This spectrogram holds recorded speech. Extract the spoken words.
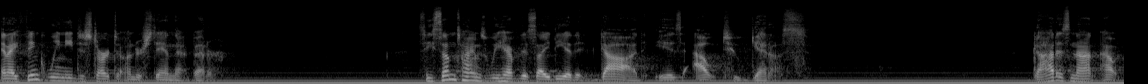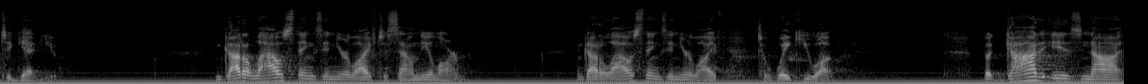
And I think we need to start to understand that better. See, sometimes we have this idea that God is out to get us. God is not out to get you. God allows things in your life to sound the alarm, and God allows things in your life to wake you up. But God is not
